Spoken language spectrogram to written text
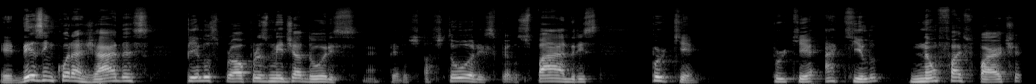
e desencorajadas pelos próprios mediadores, né? pelos pastores, pelos padres. Por quê? Porque aquilo não faz parte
